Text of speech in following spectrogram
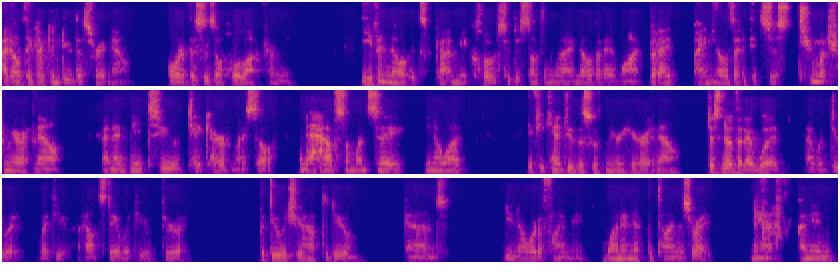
I don't think I can do this right now, or this is a whole lot for me even though it's gotten me closer to something that I know that I want, but I, I know that it's just too much for me right now and I need to take care of myself. And to have someone say, you know what? If you can't do this with me right here, right now, just know that I would. I would do it with you. I'll stay with you through it. But do what you have to do, and you know where to find me when and if the time is right. Yeah. I mean,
